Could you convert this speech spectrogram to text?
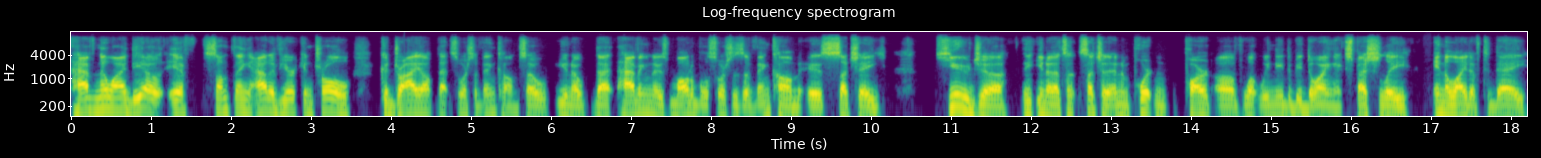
have no idea if something out of your control could dry up that source of income. So you know that having those multiple sources of income is such a huge uh, you know that's a, such a, an important part of what we need to be doing especially in the light of today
